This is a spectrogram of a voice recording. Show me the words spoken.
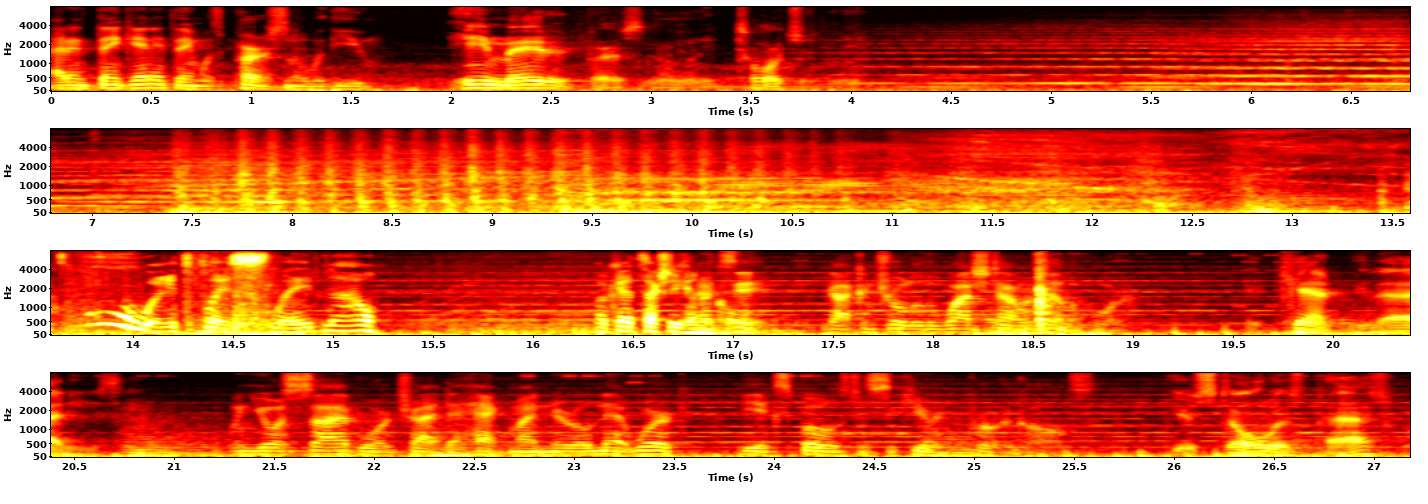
I didn't think anything was personal with you. He made it personal when he tortured me. Ooh, I get to play as Slade now. Okay, that's actually kind of That's cool. it. Got control of the Watchtower teleporter. It can't be that easy. When your cyborg tried to hack my neural network, he exposed his security protocols. You stole his password.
